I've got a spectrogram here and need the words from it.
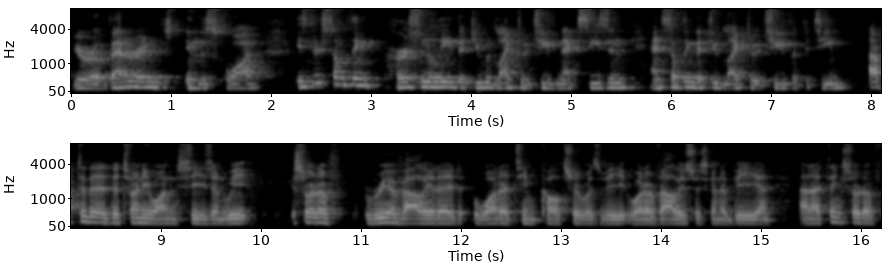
You're a veteran in the squad. Is there something personally that you would like to achieve next season and something that you'd like to achieve with the team? After the, the 21 season, we sort of reevaluated what our team culture was, what our values was going to be. And, and I think sort of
